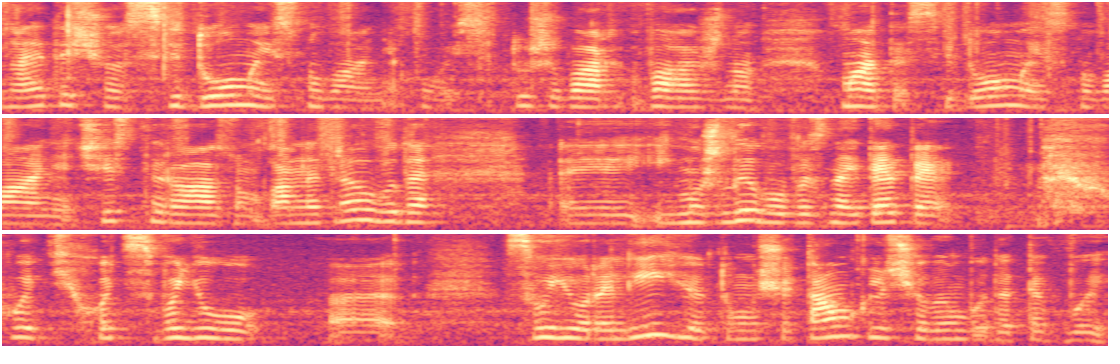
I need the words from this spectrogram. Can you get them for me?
знаєте, що свідоме існування. Ось дуже важно мати свідоме існування, чистий разум. Вам не треба буде, е, і, можливо, ви знайдете хоч, хоч свою. е, Свою релігію, тому що там ключовим будете ви.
